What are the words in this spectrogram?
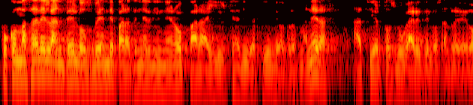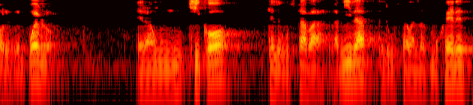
Poco más adelante los vende para tener dinero para irse a divertir de otras maneras a ciertos lugares de los alrededores del pueblo. Era un chico que le gustaba la vida, que le gustaban las mujeres,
